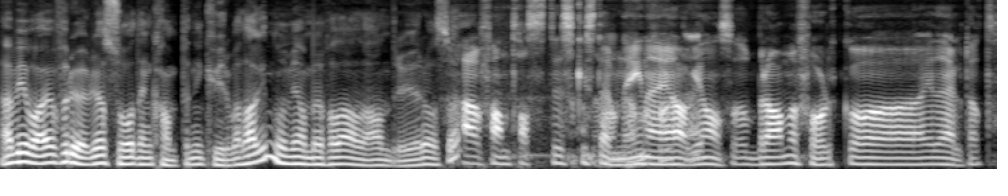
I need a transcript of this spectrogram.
Ja, Vi var jo for øvrig og så den kampen i Kurbadhagen, noe vi anbefaler alle andre å gjøre også. Ja, fantastisk stemning nede i hagen. Altså. Bra med folk og i det hele tatt.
